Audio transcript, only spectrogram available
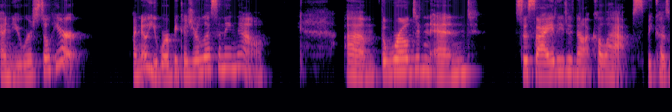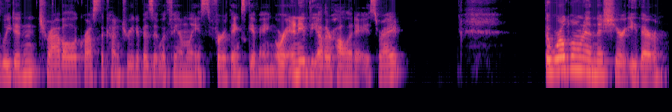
and you were still here. I know you were because you're listening now. Um, the world didn't end. Society did not collapse because we didn't travel across the country to visit with families for Thanksgiving or any of the other holidays, right? The world won't end this year either.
